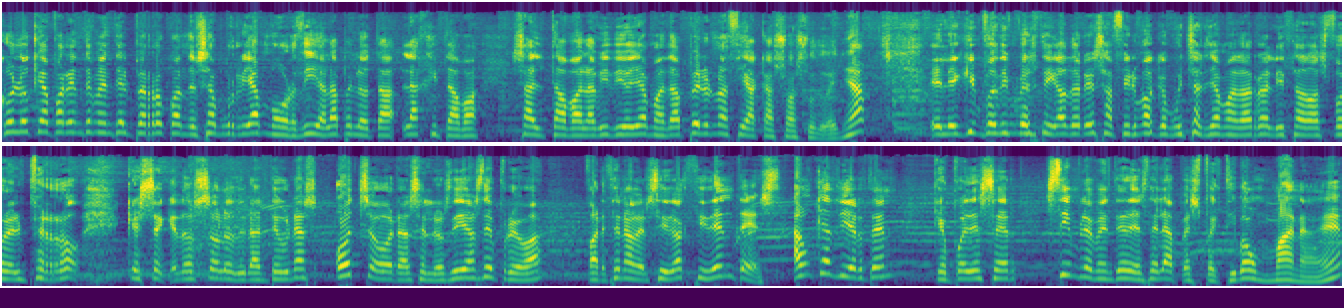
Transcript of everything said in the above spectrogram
con lo que aparentemente el perro cuando se aburría mordía la pelota, la agitaba, saltaba la videollamada, pero no hacía caso a su dueña. El equipo de investigadores afirma que muchas llamadas realizadas por el perro, que se quedó solo durante unas 8 horas en los días de prueba, parecen haber sido accidentes, aunque advierten que puede ser simplemente desde la perspectiva humana. ¿eh?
